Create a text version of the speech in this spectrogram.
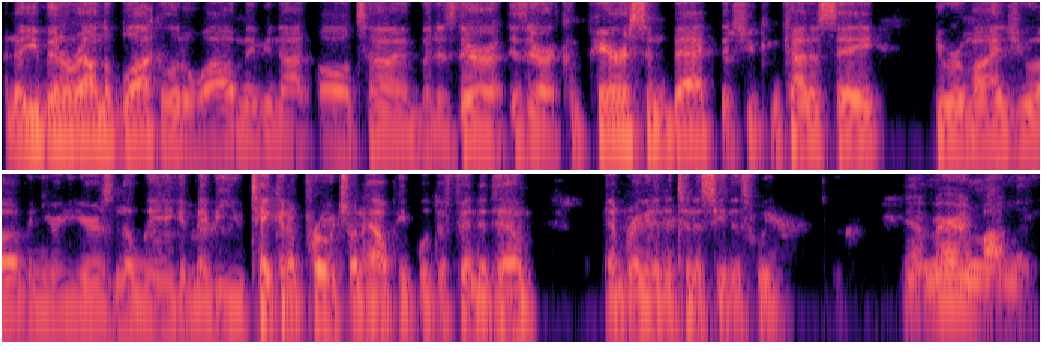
I know you've been around the block a little while, maybe not all time, but is there a, is there a comparison back that you can kind of say he reminds you of in your years in the league, and maybe you take an approach on how people defended him and bring it into Tennessee this week? Yeah, Marion Motley.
